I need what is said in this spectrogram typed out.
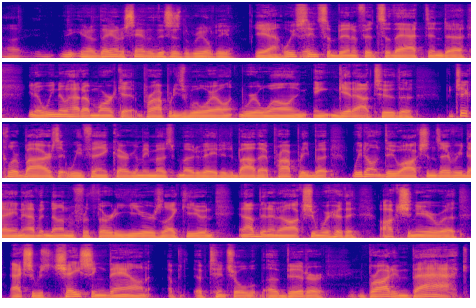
Uh, you know they understand that this is the real deal. Yeah, we've yeah. seen some benefits of that, and uh, you know we know how to market properties real well, real well, and, and get out to the particular buyers that we think are going to be most motivated to buy that property. But we don't do auctions every day and haven't done them for 30 years like you. And, and I've been in an auction where the auctioneer was, actually was chasing down a, a potential a bidder, brought him back,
